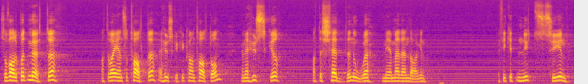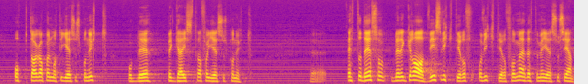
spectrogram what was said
Så var det på et møte at det var en som talte. Jeg husker ikke hva han talte om, men jeg husker at det skjedde noe med meg den dagen. Jeg fikk et nytt syn, oppdaga på en måte Jesus på nytt og ble begeistra for Jesus på nytt. Eh, etter det så ble det gradvis viktigere og viktigere for meg, dette med Jesus igjen.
